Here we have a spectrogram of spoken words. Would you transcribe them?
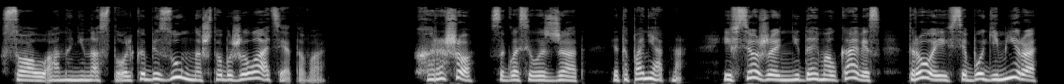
Суалана не настолько безумна, чтобы желать этого. «Хорошо», — согласилась Джад, — «это понятно. И все же, не дай Малкавис, трое и все боги мира,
